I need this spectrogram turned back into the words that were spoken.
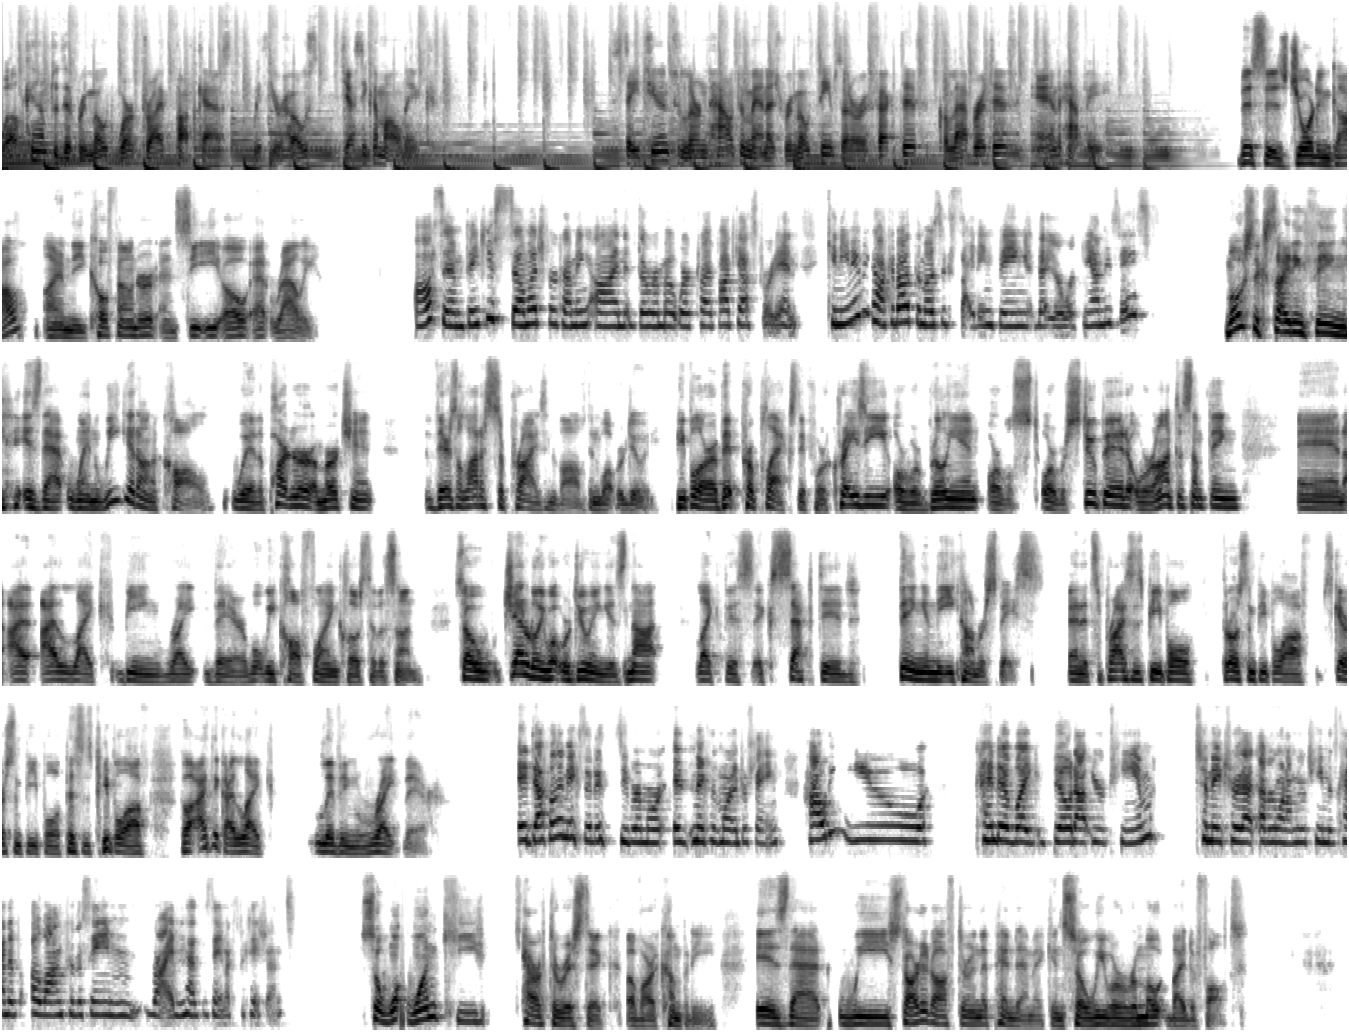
Welcome to the Remote Work Tribe podcast with your host, Jessica Malnik. Stay tuned to learn how to manage remote teams that are effective, collaborative, and happy. This is Jordan Gal. I am the co founder and CEO at Rally. Awesome. Thank you so much for coming on the Remote Work Tribe podcast, Jordan. Can you maybe talk about the most exciting thing that you're working on these days? Most exciting thing is that when we get on a call with a partner, a merchant, there's a lot of surprise involved in what we're doing. People are a bit perplexed if we're crazy or we're brilliant or we'll or we're stupid or we're onto something. And I I like being right there, what we call flying close to the sun. So generally what we're doing is not like this accepted thing in the e-commerce space and it surprises people throws some people off scares some people pisses people off but i think i like living right there it definitely makes it super more it makes it more interesting how do you kind of like build out your team to make sure that everyone on your team is kind of along for the same ride and has the same expectations so one key characteristic of our company is that we started off during the pandemic. And so we were remote by default.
